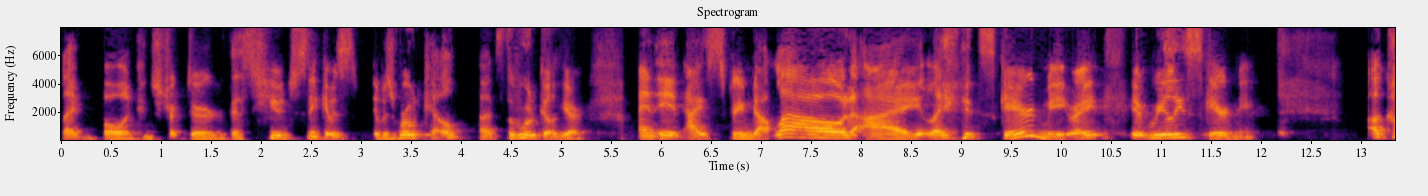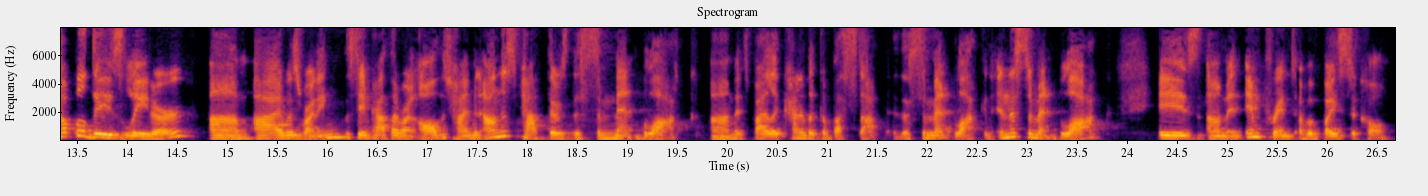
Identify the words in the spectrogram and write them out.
like boa constrictor, this huge snake. It was it was roadkill. That's the roadkill here, and it. I screamed out loud. I like it scared me. Right, it really scared me. A couple days later, um, I was running the same path I run all the time. And on this path, there's the cement block. Um, it's by like kind of like a bus stop, the cement block. And in the cement block is um, an imprint of a bicycle.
